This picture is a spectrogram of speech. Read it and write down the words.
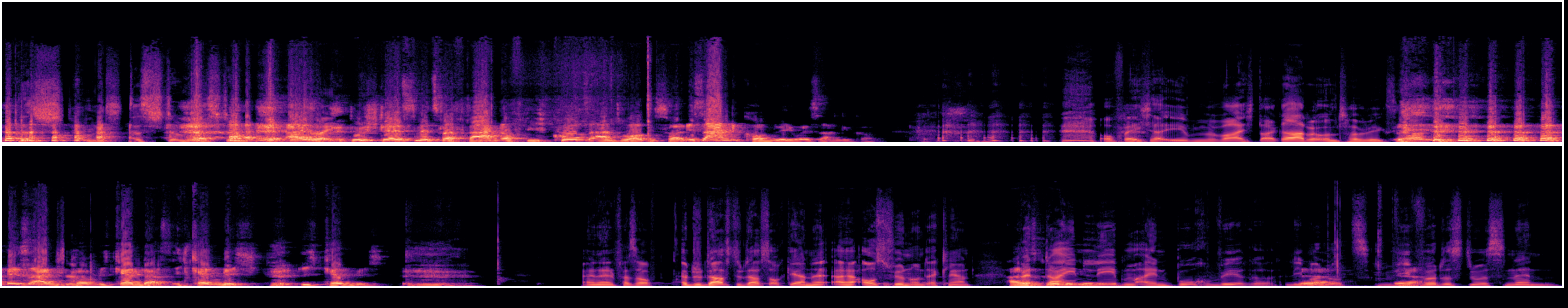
Das stimmt, das stimmt, das stimmt. Also, du stellst mir zwei Fragen, auf die ich kurz antworten soll. Ist angekommen, Leo, ist angekommen. Auf welcher Ebene war ich da gerade unterwegs? Ja? ist angekommen. Ich kenne das. Ich kenne mich. Ich kenne mich. Nein, nein, pass auf. Du darfst, du darfst auch gerne äh, ausführen und erklären. Alles Wenn dein Leben. Leben ein Buch wäre, lieber ja, Lutz, wie ja. würdest du es nennen?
